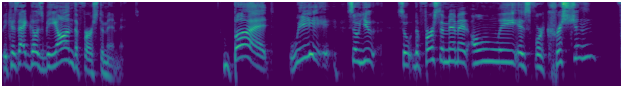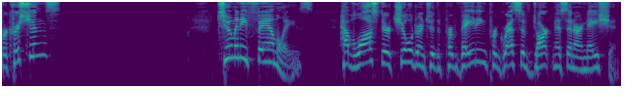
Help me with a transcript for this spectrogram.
because that goes beyond the First Amendment. But we, so you, so the First Amendment only is for Christian, for Christians? Too many families have lost their children to the pervading progressive darkness in our nation.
